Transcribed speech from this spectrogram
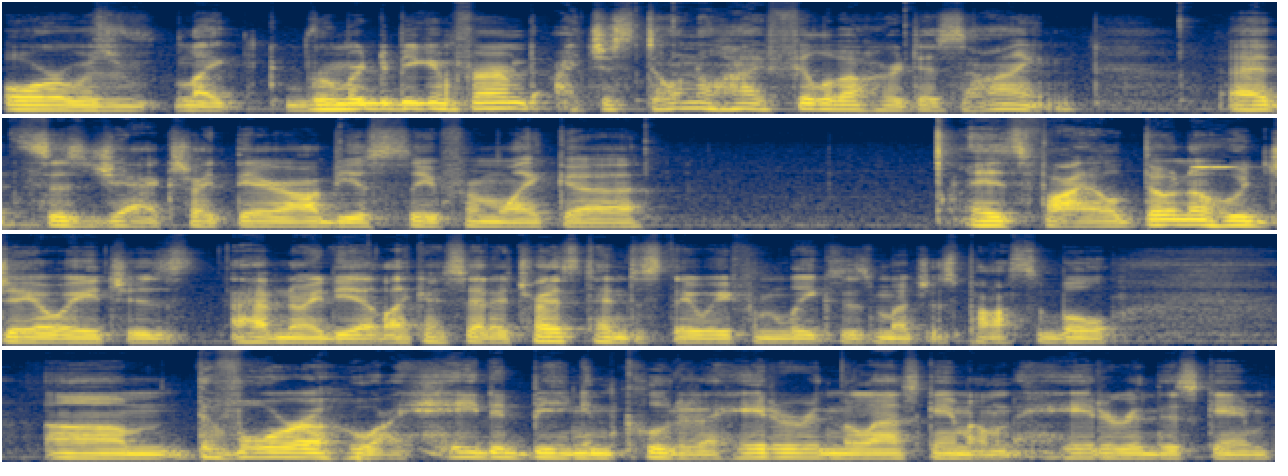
or was like rumored to be confirmed. I just don't know how I feel about her design. It says Jax right there, obviously from like a uh, is filed. Don't know who JOH is. I have no idea. Like I said, I try to tend to stay away from leaks as much as possible. Um, D'Vorah, who I hated being included. I hate her in the last game. I'm going to hate her in this game.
